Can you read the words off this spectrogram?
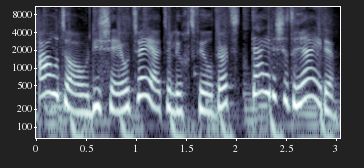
auto die CO2 uit de lucht filtert tijdens het rijden.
